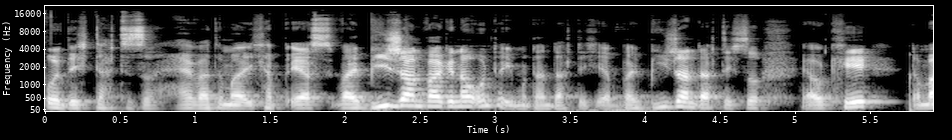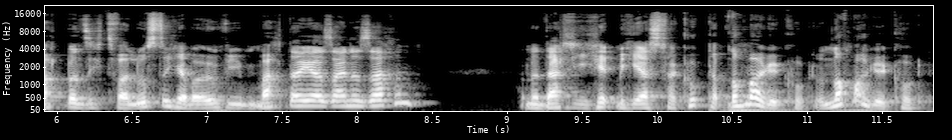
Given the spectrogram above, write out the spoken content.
Und ich dachte so, hä, warte mal, ich habe erst, weil Bijan war genau unter ihm und dann dachte ich, ja, bei Bijan dachte ich so, ja, okay, da macht man sich zwar lustig, aber irgendwie macht er ja seine Sachen. Und dann dachte ich, ich hätte mich erst verguckt, hab nochmal geguckt und nochmal geguckt.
